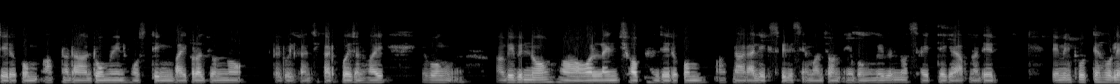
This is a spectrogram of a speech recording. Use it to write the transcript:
যেরকম আপনারা ডোমেইন হোস্টিং বাই করার জন্য একটা ডুয়েল কারেন্সি কার্ড প্রয়োজন হয় এবং বিভিন্ন অনলাইন শপ যেরকম আপনার AliExpress, অ্যামাজন এবং বিভিন্ন সাইট থেকে আপনাদের পেমেন্ট করতে হলে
